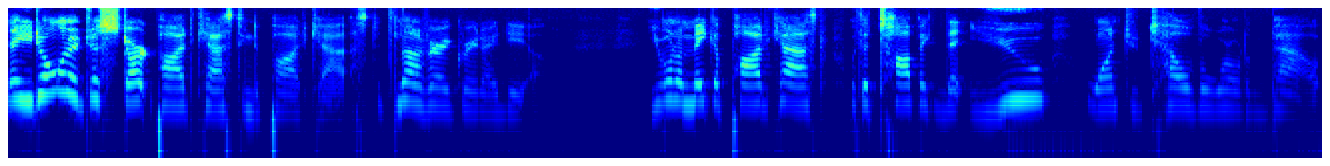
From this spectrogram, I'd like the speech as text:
Now, you don't want to just start podcasting to podcast. It's not a very great idea. You want to make a podcast with a topic that you want to tell the world about.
